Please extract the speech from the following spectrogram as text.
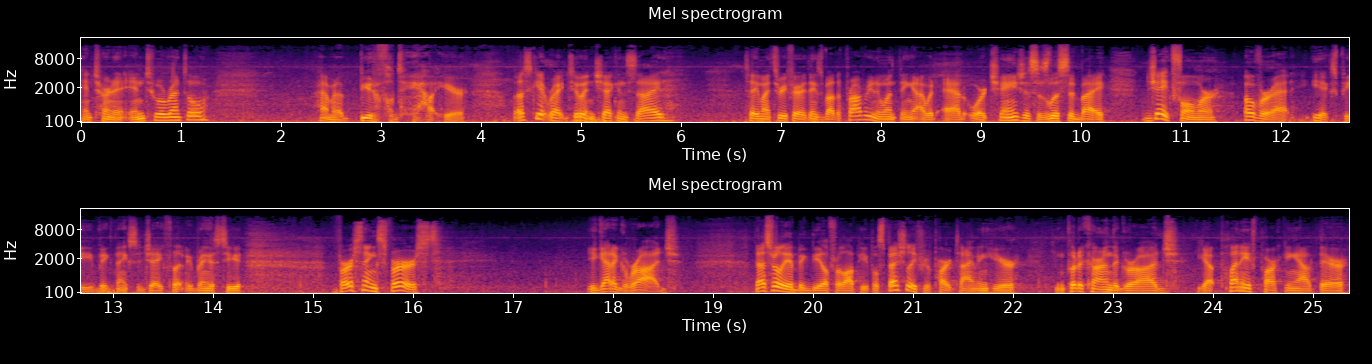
and turn it into a rental. Having a beautiful day out here. Let's get right to it and check inside. Tell you my three favorite things about the property and one thing I would add or change. This is listed by Jake Fulmer over at EXP. Big thanks to Jake for letting me bring this to you. First things first, you got a garage. That's really a big deal for a lot of people, especially if you're part-timing here. You can put a car in the garage. You got plenty of parking out there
